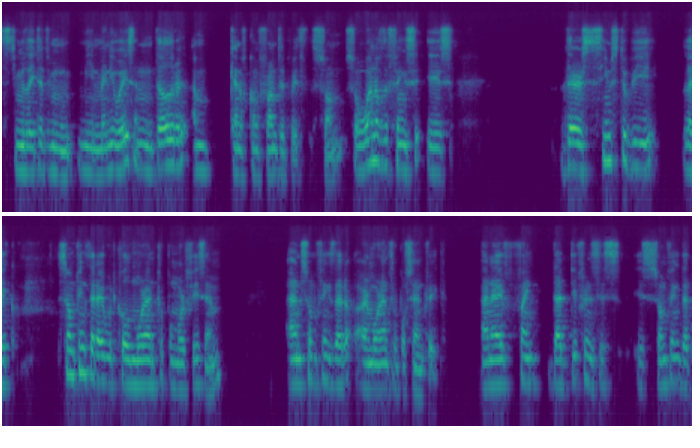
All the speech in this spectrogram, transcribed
stimulated me in many ways, and the other I'm kind of confronted with some. So one of the things is there seems to be like some things that I would call more anthropomorphism and some things that are more anthropocentric. And I find that difference is, is something that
